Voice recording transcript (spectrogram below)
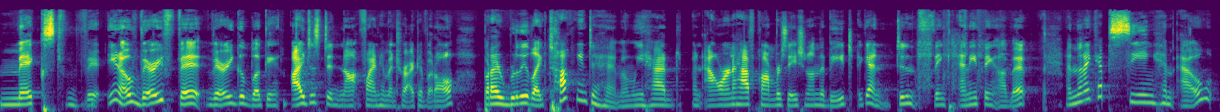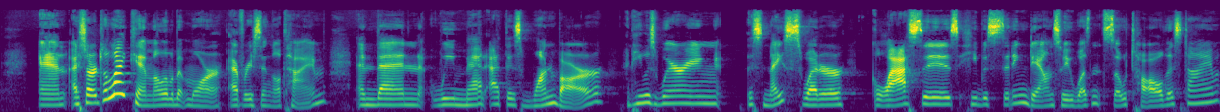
mixed, ve- you know, very fit, very good looking. I just did not find him attractive at all, but I really liked talking to him. And we had an hour and a half conversation on the beach. Again, didn't think anything of it. And then I kept seeing him out and I started to like him a little bit more every single time. And then we met at this one bar and he was wearing this nice sweater, glasses. He was sitting down, so he wasn't so tall this time.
